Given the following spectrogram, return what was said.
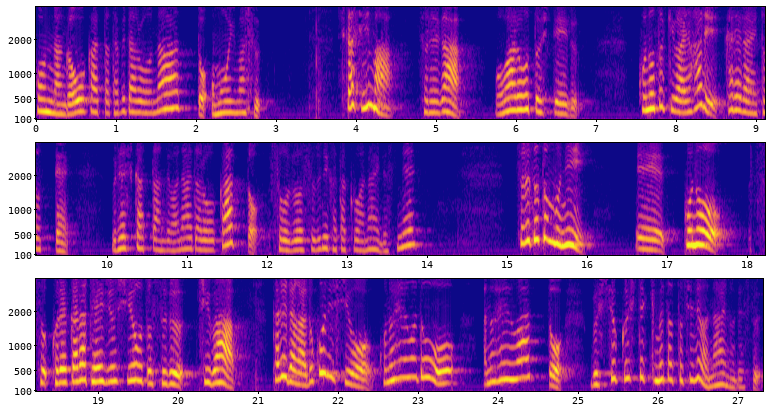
困難が多かった旅だろうなと思います。しかし今それが終わろうとしている。この時はやはり彼らにとって嬉しかったんではないだろうかと想像するに難くはないですね。それとともに、えー、このこれから定住しようとする地は彼らがどこにしようこの辺はどうあの辺はと物色して決めた土地ではないのです。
